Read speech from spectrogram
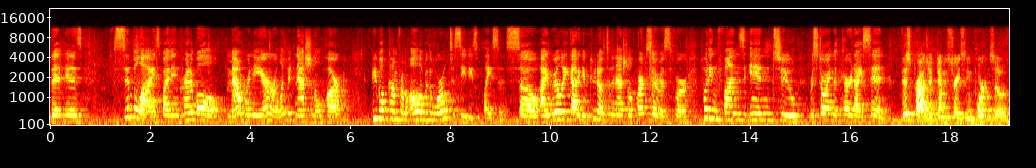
that is symbolized by the incredible Mount Rainier or Olympic National Park. People come from all over the world to see these places. So I really got to give kudos to the National Park Service for putting funds into restoring the Paradise Inn. This project demonstrates the importance of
